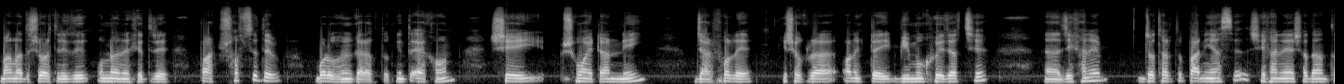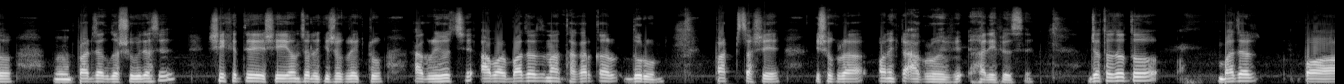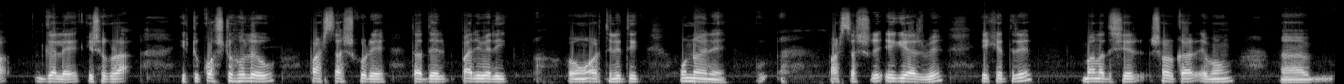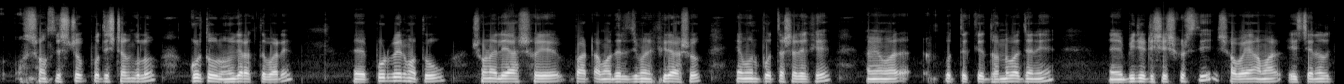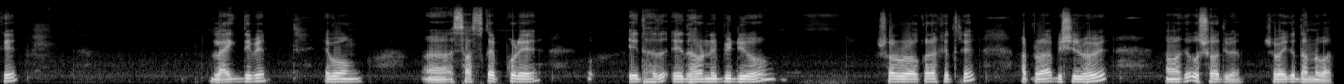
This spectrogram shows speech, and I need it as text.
বাংলাদেশের অর্থনৈতিক উন্নয়নের ক্ষেত্রে পাট সবচেয়ে বড় ভূমিকা রাখতো। কিন্তু এখন সেই সময়টা নেই যার ফলে কৃষকরা অনেকটাই বিমুখ হয়ে যাচ্ছে। যেখানে যথার্থ পানি আছে সেখানে সাধারণত উম, পাট জাগ সুবিধা আছে। সেক্ষেত্রে সেই অঞ্চলের কৃষকরা একটু আগ্রহী হচ্ছে। আবার বাজার না থাকার কার দরুন পাট চাষে কৃষকরা অনেকটা আগ্রহ হারিয়ে ফেলছে। যথাযথ বাজার পাওয়া গেলে কৃষকরা একটু কষ্ট হলেও পাট চাষ করে তাদের পারিবারিক এবং অর্থনৈতিক উন্নয়নে পাট চাষ এগিয়ে আসবে। এক্ষেত্রে বাংলাদেশের সরকার এবং সংশ্লিষ্ট প্রতিষ্ঠানগুলো গুরুত্বপূর্ণ ভূমিকা রাখতে পারে। পূর্বের মতো সোনালি আশ হয়ে পাট আমাদের জীবনে ফিরে আসুক এমন প্রত্যাশা রেখে আমি আমার প্রত্যেককে ধন্যবাদ জানিয়ে ভিডিওটি শেষ করছি। সবাই আমার এই চ্যানেলকে লাইক দেবেন এবং সাবস্ক্রাইব করে এই ধরনের ভিডিও সরবরাহ করার ক্ষেত্রে আপনারা বিশেষভাবে আমাকে উৎসাহ দেবেন। সবাইকে ধন্যবাদ।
